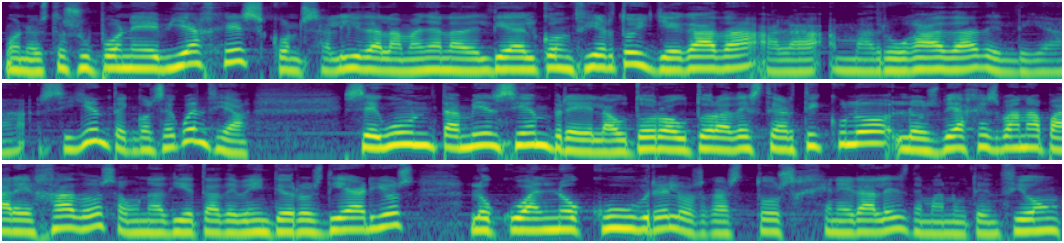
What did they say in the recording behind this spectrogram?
Bueno, esto supone viajes con salida a la mañana del día del concierto y llegada a la madrugada del día siguiente. En consecuencia, según también siempre el autor autora de este artículo, los viajes van aparejados a una dieta de 20 euros diarios, lo cual no cubre los gastos generales de manutención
